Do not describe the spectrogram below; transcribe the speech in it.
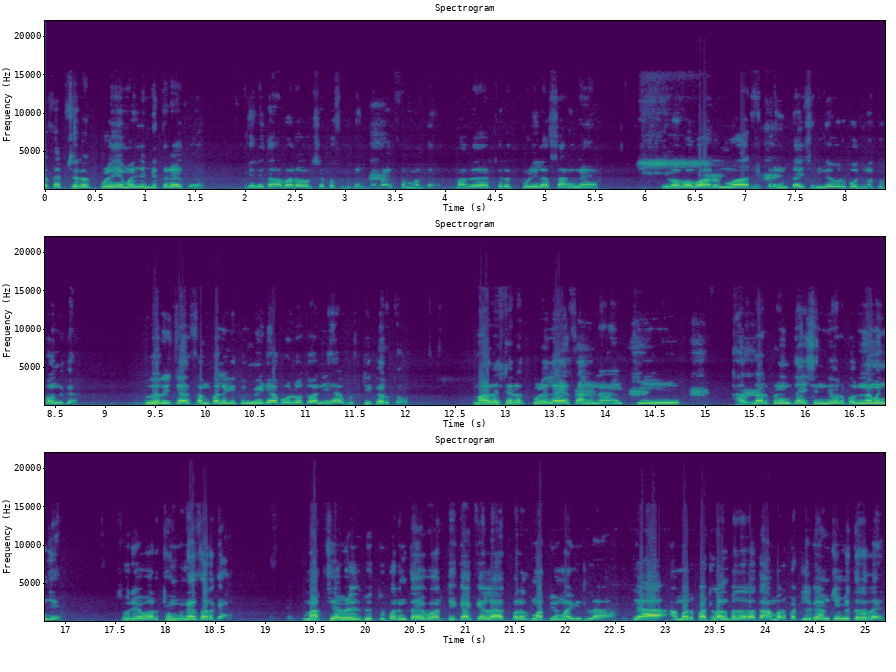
साहेब शरद कुळे माझे मित्र आहेत. गेले दहा बारा वर्षापासून त्यांचा माझे संबंध आहे माझं शरद कुळीला सांगणं आहे की बाबा वारंवार ही प्रणिताई शिंदेवर बोलणं तू बंद कर. तुझं रिचार्ज संपलं की तू मीडिया बोलवतो आणि ह्या गोष्टी करतो. माझं शरद कुळेला हे सांगणं आहे की खासदार प्रणिताई शिंदेवर बोलणं म्हणजे सूर्यावर थुंकण्यासारखं आहे. मागच्या वेळेस बी तू प्रणिताईवर टीका केला परत माफी मागितला. ज्या अमर पाटलांबद्दल आता अमर पाटील बी आमचे मित्रच आहेत.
